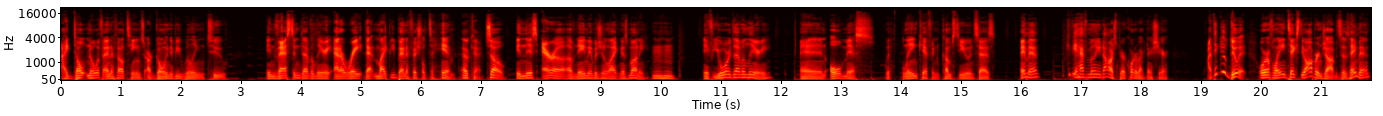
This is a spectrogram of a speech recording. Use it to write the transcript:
I don't know if NFL teams are going to be willing to invest in Devin Leary at a rate that might be beneficial to him. Okay. So, in this era of name, image, and likeness money, Mm-hmm. if you're Devin Leary and Ole Miss with Lane Kiffin comes to you and says, "Hey, man, I'll give you half a million dollars to be our quarterback next year," I think you'll do it. Or if Lane takes the Auburn job and says, "Hey, man,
